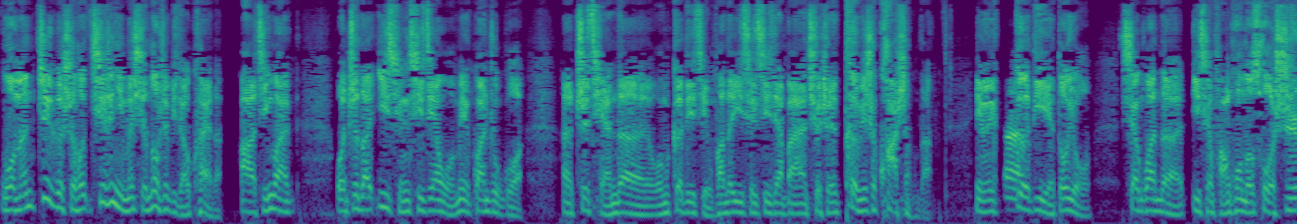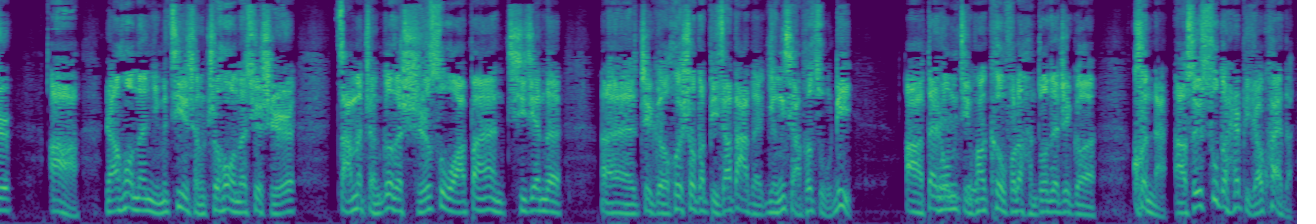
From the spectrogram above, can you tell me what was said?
我们这个时候，其实你们行动是比较快的啊。尽管我知道疫情期间，我们也关注过，呃，之前的我们各地警方的疫情期间办案，确实特别是跨省的，因为各地也都有相关的疫情防控的措施啊。然后呢，你们进省之后呢，确实咱们整个的时速啊，办案期间的呃这个会受到比较大的影响和阻力啊。但是我们警方克服了很多的这个困难啊，所以速度还是比较快的。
